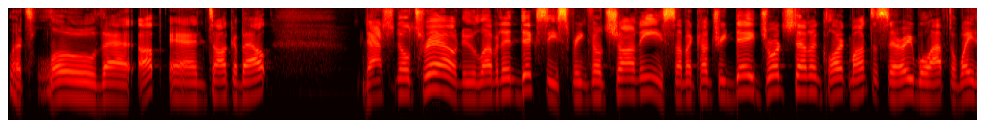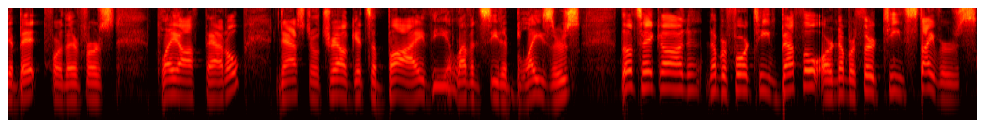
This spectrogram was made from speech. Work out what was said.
Let's load that up and talk about National Trail, New Lebanon, Dixie, Springfield, Shawnee, Summit Country Day, Georgetown, and Clark Montessori will have to wait a bit for their first playoff battle. National Trail gets a bye, the 11 seeded Blazers. They'll take on number 14 Bethel or number 13 Stivers.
